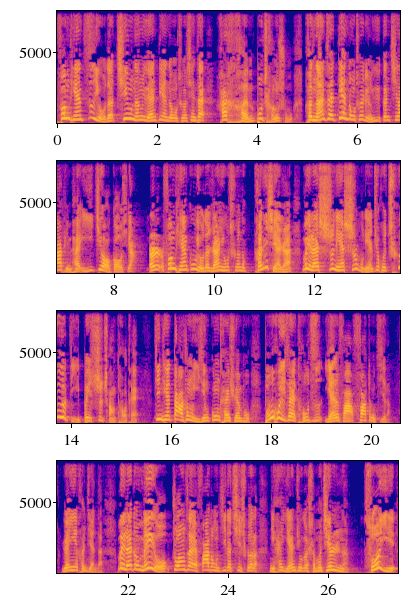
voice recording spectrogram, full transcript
丰田自有的氢能源电动车现在还很不成熟，很难在电动车领域跟其他品牌一较高下。而丰田固有的燃油车呢，很显然，未来十年、十五年就会彻底被市场淘汰。今天大众已经公开宣布不会再投资研发发动机了，原因很简单，未来都没有装载发动机的汽车了，你还研究个什么劲儿呢？所以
